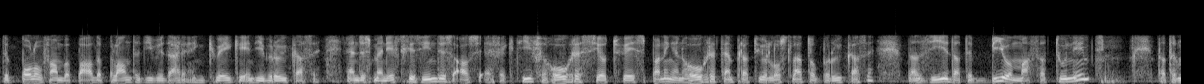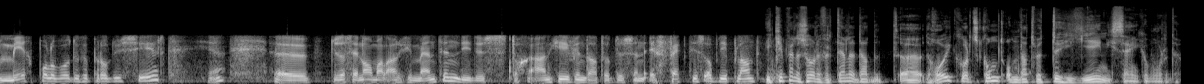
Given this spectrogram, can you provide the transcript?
de pollen van bepaalde planten die we daarin kweken in die broeikassen. En dus men heeft gezien, dus als je effectief hogere CO2-spanning en hogere temperatuur loslaat op broeikassen, dan zie je dat de biomassa toeneemt, dat er meer pollen worden geproduceerd. Ja. Uh, dus dat zijn allemaal argumenten die dus toch aangeven dat er dus een effect is op die plant. Ik heb wel eens horen vertellen dat het, uh, hooikoorts komt omdat we te hygiënisch zijn geworden.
